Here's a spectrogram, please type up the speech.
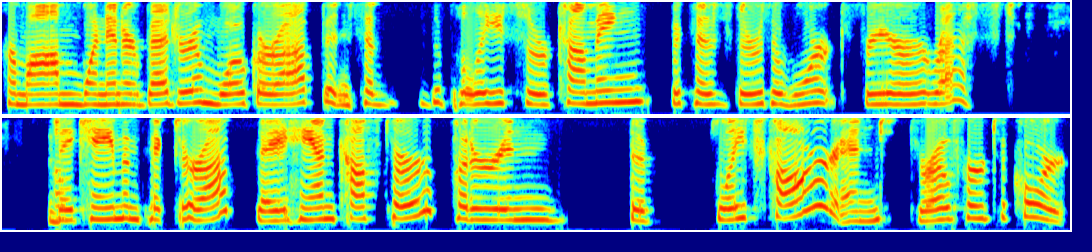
her mom went in her bedroom, woke her up, and said, The police are coming because there's a warrant for your arrest. Oh. They came and picked her up. They handcuffed her, put her in the police car, and drove her to court.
